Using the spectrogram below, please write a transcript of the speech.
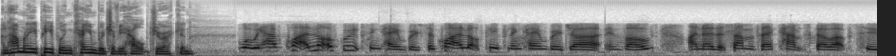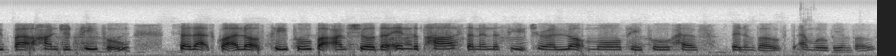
And how many people in Cambridge have you helped, do you reckon? Well, we have quite a lot of groups in Cambridge, so quite a lot of people in Cambridge are involved. I know that some of their camps go up to about 100 people, so that's quite a lot of people, but I'm sure that in the past and in the future, a lot more people have been involved and will be involved.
